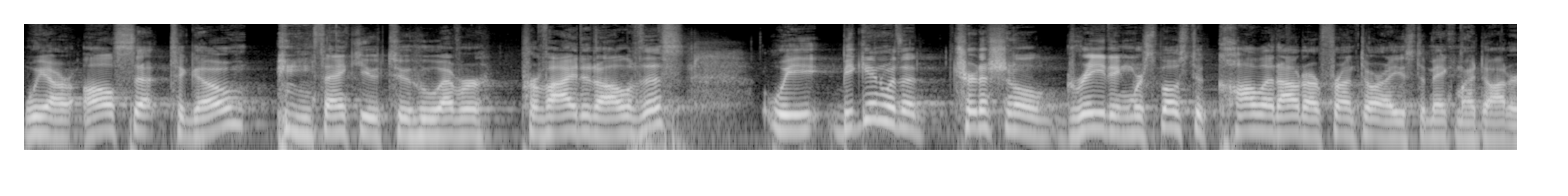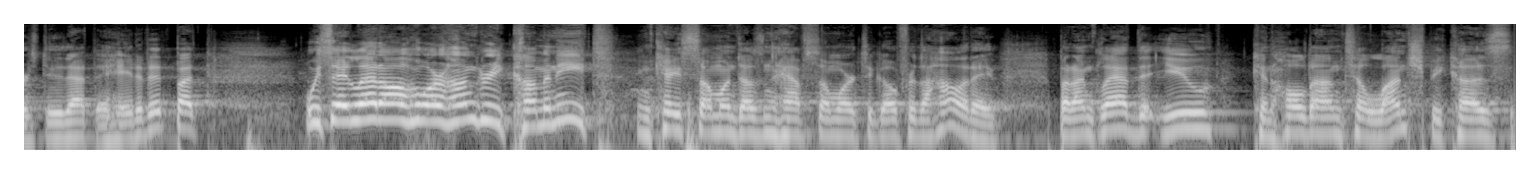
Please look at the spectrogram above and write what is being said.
We are all set to go. Thank you to whoever provided all of this. We begin with a traditional greeting. We're supposed to call it out our front door. I used to make my daughters do that, they hated it. But we say, let all who are hungry come and eat, in case someone doesn't have somewhere to go for the holiday. But I'm glad that you can hold on till lunch because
